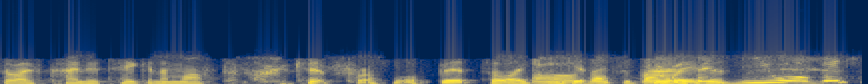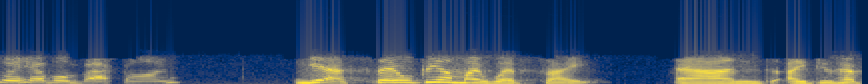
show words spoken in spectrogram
so I've kind of taken them off the market for a little bit so I can Oh, get that's situated. But you will eventually have them back on. Yes, they will be on my website. And I do have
